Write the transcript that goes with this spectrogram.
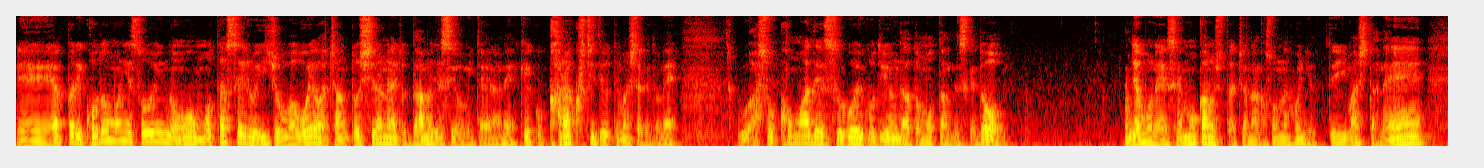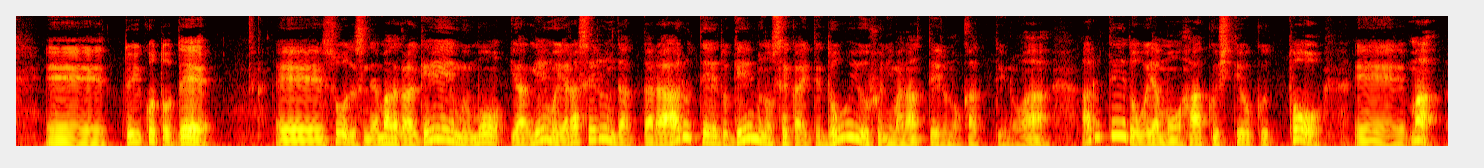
えー、やっぱり子供にそういうのを持たせる以上は親はちゃんと知らないとダメですよみたいなね結構辛口で言ってましたけどねうわそこまですごいこと言うんだと思ったんですけどでもね専門家の人たちはなんかそんな風に言っていましたね。えー、ということでえー、そうですね。まあだからゲームもやゲームをやらせるんだったらある程度ゲームの世界ってどういうふうになっているのかっていうのはある程度親も把握しておくと、えー、まあ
